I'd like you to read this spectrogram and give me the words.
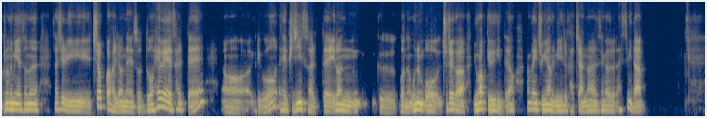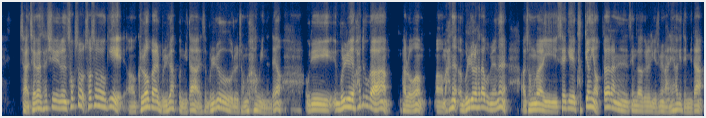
그런 의미에서는 사실 이 취업과 관련해서도 해외에 살 때 어 그리고 해외 비즈니스 할 때 이런 그거는 오늘 뭐 주제가 융합 교육인데요. 상당히 중요한 의미를 갖지 않나 생각을 했습니다. 자 제가 사실은 속소 소속이 어 글로벌 물류학부입니다. 그래서 물류를 전공하고 있는데요. 우리 물류의 화두가 바로 어 많은 어 물류를 하다 보면은 어 정말 이 '세계에 국경이 없다.'라는 생각을 요즘에 많이 하게 됩니다.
